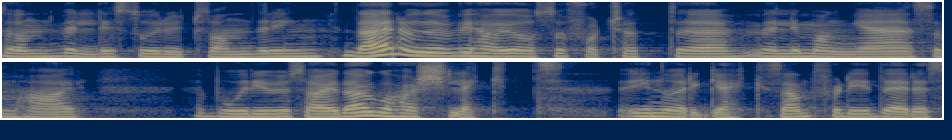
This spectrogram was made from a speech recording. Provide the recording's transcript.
sånn veldig stor utvandring der. Og vi har jo også fortsatt eh, veldig mange som har, bor i USA i dag og har slekt i Norge, ikke sant? Fordi deres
